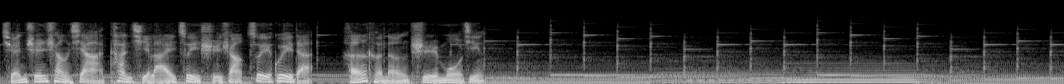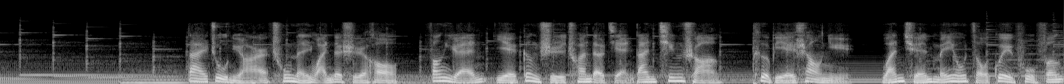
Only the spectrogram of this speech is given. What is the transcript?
全身上下看起来最时尚、最贵的，很可能是墨镜。带住女儿出门玩的时候。方圆也更是穿的简单清爽，特别少女，完全没有走贵妇风。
